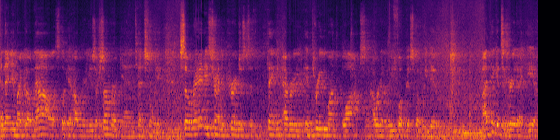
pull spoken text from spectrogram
And then you might go, now let's look at how we're going to use our summer again intentionally. So Randy's trying to encourage us to think every in three month blocks and how we're going to refocus what we do. I think it's a great idea.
